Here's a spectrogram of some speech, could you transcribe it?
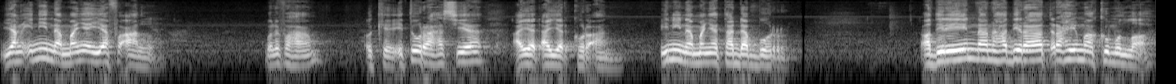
yang ini namanya yaf'al. Boleh faham? Okey, itu rahasia ayat-ayat Quran. Ini namanya tadabbur. Hadirin dan hadirat rahimakumullah.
